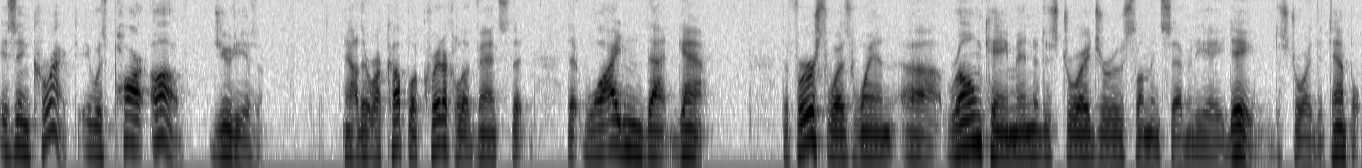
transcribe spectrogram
is incorrect. It was part of Judaism. Now, there were a couple of critical events that, that widened that gap. The first was when uh, Rome came in and destroyed Jerusalem in 70 AD, destroyed the temple.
